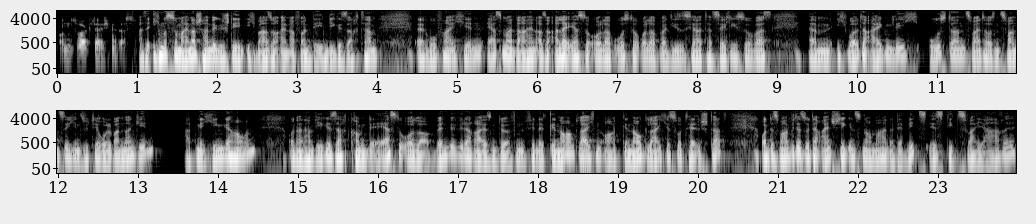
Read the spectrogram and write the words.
Und so erkläre ich mir das. Also ich muss zu meiner Schande gestehen, ich war so einer von denen, die gesagt haben, äh, wo fahre ich hin? Erstmal dahin, also allererster Urlaub, Osterurlaub war dieses Jahr tatsächlich sowas. Ähm, ich wollte eigentlich Ostern 2020 in Südtirol wandern gehen hat nicht hingehauen. Und dann haben wir gesagt, komm, der erste Urlaub, wenn wir wieder reisen dürfen, findet genau am gleichen Ort, genau gleiches Hotel statt. Und es war wieder so der Einstieg ins Normale. Und der Witz ist, die zwei Jahre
